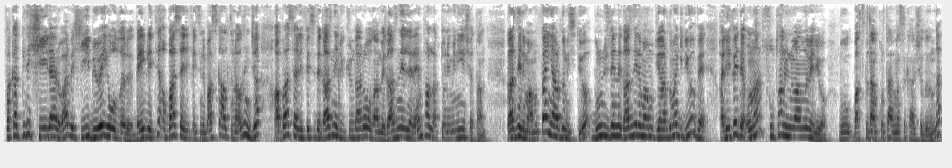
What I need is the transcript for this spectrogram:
Fakat bir de Şiiler var ve Şii Büveyhoğulları devleti Abbasi halifesini baskı altına alınca Abbasi halifesi de Gazneli hükümdarı olan ve Gaznelilere en parlak dönemini yaşatan Gazneli Mahmut'tan yardım istiyor. Bunun üzerine Gazneli Mahmut yardıma gidiyor ve halife de ona sultan ünvanını veriyor. Bu baskıdan kurtarması karşılığında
